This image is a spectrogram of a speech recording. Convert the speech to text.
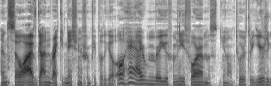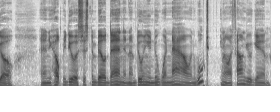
And so I've gotten recognition from people to go, oh, hey, I remember you from these forums, you know, two or three years ago, and you helped me do a system build then, and I'm doing a new one now, and woot, you know, I found you again.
